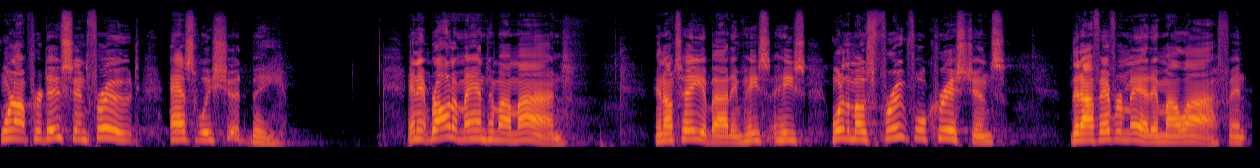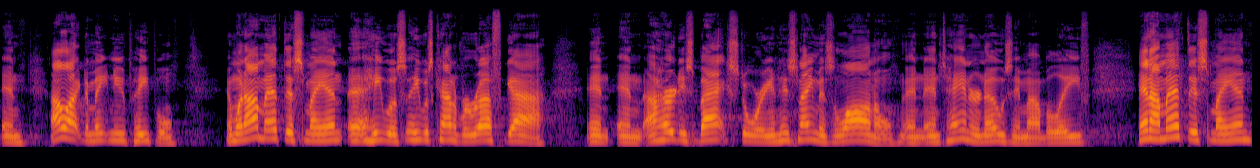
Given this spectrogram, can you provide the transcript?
we're not producing fruit as we should be. And it brought a man to my mind. And I'll tell you about him. He's, he's one of the most fruitful Christians that I've ever met in my life. And, and I like to meet new people. And when I met this man, uh, he was, he was kind of a rough guy. And, and I heard his backstory, and his name is Lionel. And, and Tanner knows him, I believe. And I met this man,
